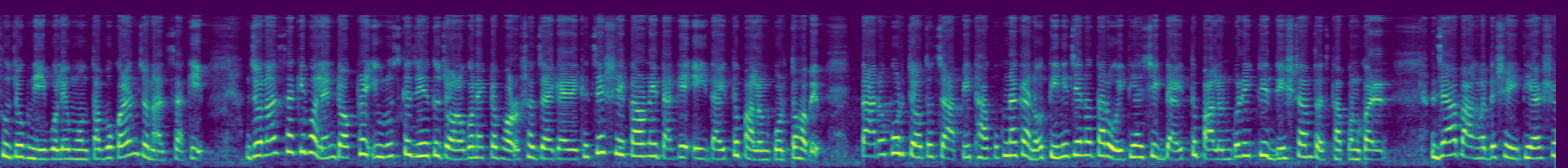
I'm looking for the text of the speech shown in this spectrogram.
সুযোগ নেই বলে মন্তব্য করেন জোনাল সাকি জোনাল সাকি বলেন, ডক্টর ইউনুসকে যেহেতু জনগণ একটা ভরসার জায়গায় রেখেছে, সে কারণেই তাকে এই দায়িত্ব পালন করতে হবে। তার উপর যত চাপই থাকুক না কেন, তিনি যেন তার ঐতিহাসিক দায়িত্ব পালন করে একটি দৃষ্টান্ত স্থাপন করেন, যা বাংলাদেশের ইতিহাসে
